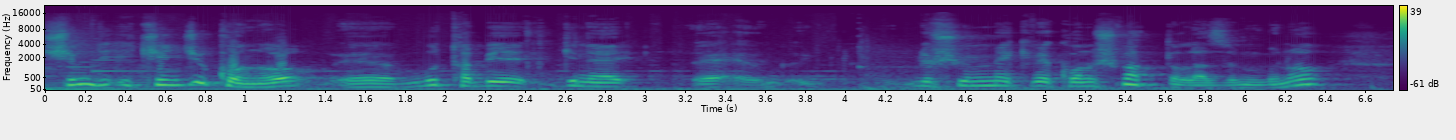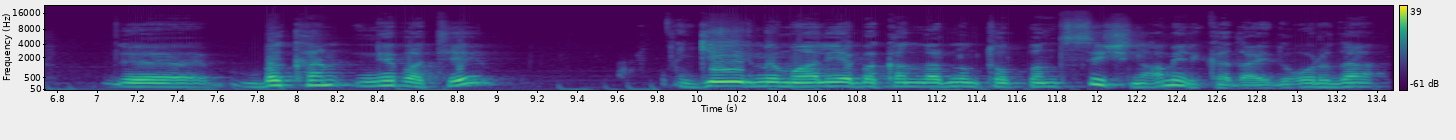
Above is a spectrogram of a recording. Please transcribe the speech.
Şimdi ikinci konu, e, bu tabii yine e, düşünmek ve konuşmak da lazım bunu. E, Bakan Nebati, G20 Maliye Bakanlarının toplantısı için Amerika'daydı. Orada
